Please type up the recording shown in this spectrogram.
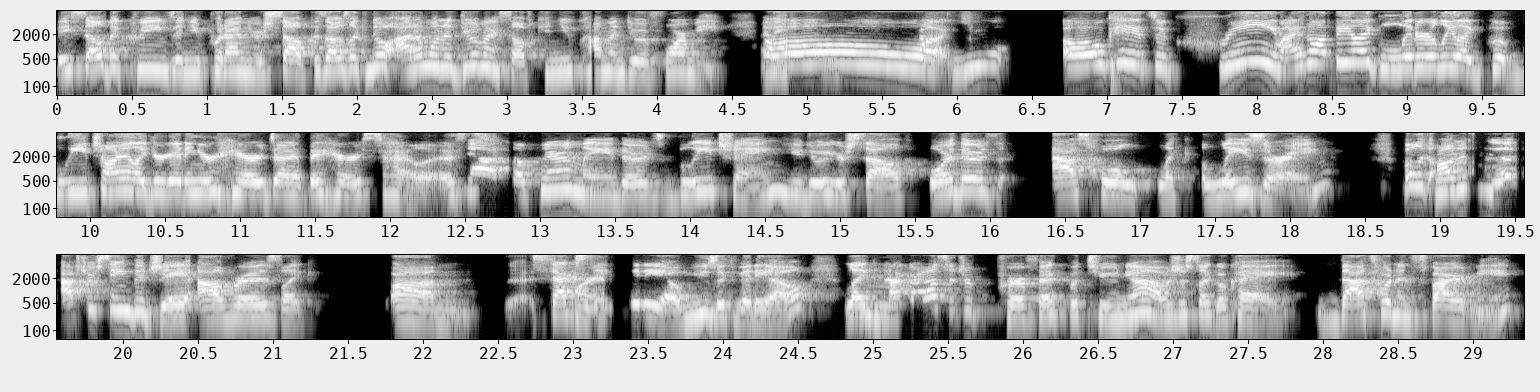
They sell the creams and you put on yourself. Because I was like, no, I don't want to do it myself. Can you come and do it for me? And they- Oh, you okay? It's a cream. I thought they like literally like put bleach on it, like you're getting your hair done at the hairstylist. yeah, so apparently there's bleaching, you do it yourself, or there's asshole like lasering. But like honestly, after seeing the Jay Alvarez like um sex video, music video, like Mhm. that girl has such a perfect petunia. I was just like, okay, that's what inspired me.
